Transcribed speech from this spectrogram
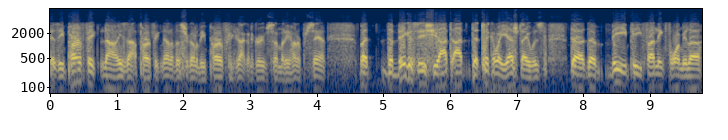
Is he perfect? No, he's not perfect. None of us are going to be perfect. You're not going to agree with somebody 100%. But the biggest issue I, I that took away yesterday was the the BEP funding formula.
